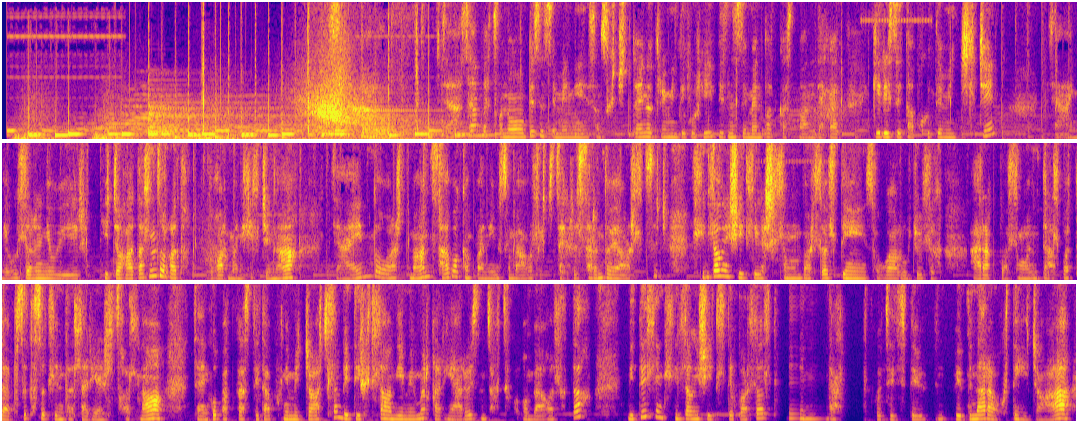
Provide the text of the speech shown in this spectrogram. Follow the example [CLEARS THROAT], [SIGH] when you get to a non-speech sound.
За сайн байцгаана уу бизнес эмээний сонсогчдоо энэ өдрийн мэндийг хүргэе. Бизнес эмэн подкаст маань дахиад гэрээсээ та бүхэндээ мэдчилж байна. За ингээ хөл орны үеэр хийж байгаа 76 дахь дугаар маань эхэлж байна. За энэ дугаарт маань Saba компани нэмсгэн байгуулагч захирал Саран Туяа оролцож технологийн шийдлийг ашиглан борлуулалтын сувгаар үржүүлэх арга болон үүнтэй холбоотой бусад асуудлын талаар ярилцах болно. За энэ хүү подкастыг та бүхний мэдж байгаачлан бид эх 7 хоногийн мэмэр гарагийн 19 цаг зохион байгуулагдах мэдээллийн технологийн шийдэлтэй борлуулалтын тактикгүй зэдтэй вебинараа өгтөн хийж байгаа.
